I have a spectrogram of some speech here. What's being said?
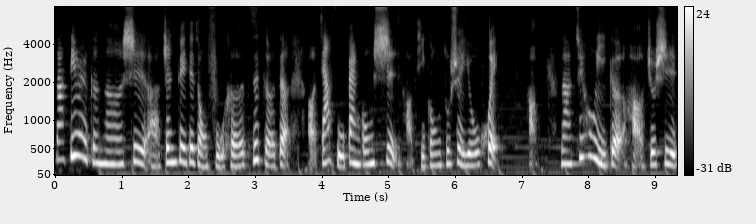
那第二个呢是呃针对这种符合资格的呃家族办公室，好提供租税优惠。好，那最后一个哈就是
